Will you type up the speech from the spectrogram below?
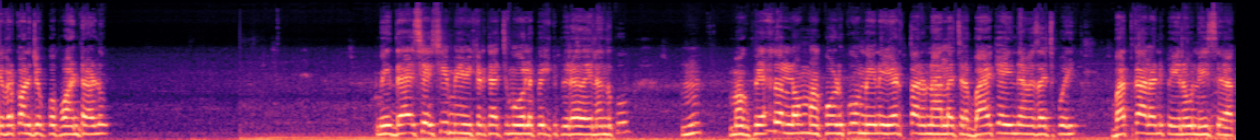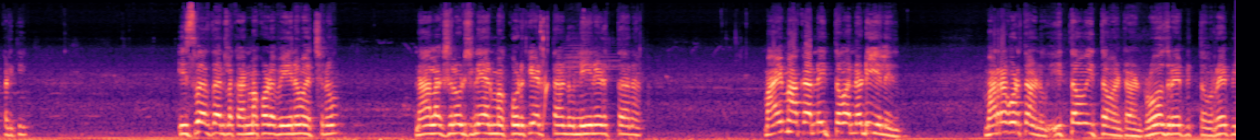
ఎవరికైనా చెప్పుకో అంటాడు. మీరు దయచేసి మేము ఇక్కడికి వచ్చి మూల పెళ్ళికి ఫిర్యాదు అయినందుకు మాకు పేదల్లో మా కొడుకు నేను ఏడుతాను నాలుగు లక్షల బాకీ అయింది ఆమె చచ్చిపోయి బతకాలని పోయినాం నీ అక్కడికి. విశ్వాస దాంట్లో కన్మ కూడా వేయనం వచ్చినాం. నాలుగు లక్షలు వచ్చినాయి అని మా కొడుకు ఎడతాడు నేను ఎడతాను మాయ మాకన్నా ఇస్తాం అన్నాడు ఇయ్యలేదు. మర్ర కొడతాడు ఇస్తాం ఇస్తాం అంటాడు. రోజు రేపు రేపిస్తాం రేపు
